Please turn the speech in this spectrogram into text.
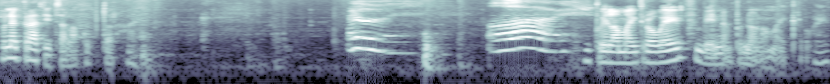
Pune cratița la cuptor, hai. Oi. Pui la microwave? Bine, până la microwave.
